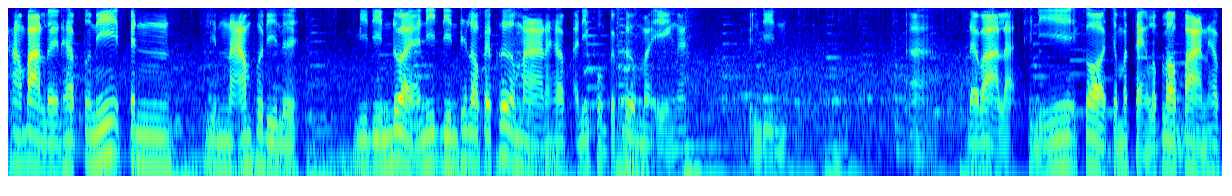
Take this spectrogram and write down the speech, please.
ข้างบ้านเลยนะครับ ตัวนี้เป็นริมน้ำพอดีเลย มีดินด้วย อันนี้ดินที่เราไปเพิ่มมานะครับ อันนี้ผมไปเพิ่มมาเองนะ เป็นดิน อ่า ได้บ้านละ ทีนี้ก็จะมาแต่งรอบๆบบ้านครับ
